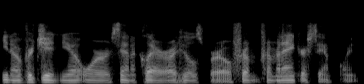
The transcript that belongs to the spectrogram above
you know Virginia or Santa Clara or Hillsboro from from an anchor standpoint.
